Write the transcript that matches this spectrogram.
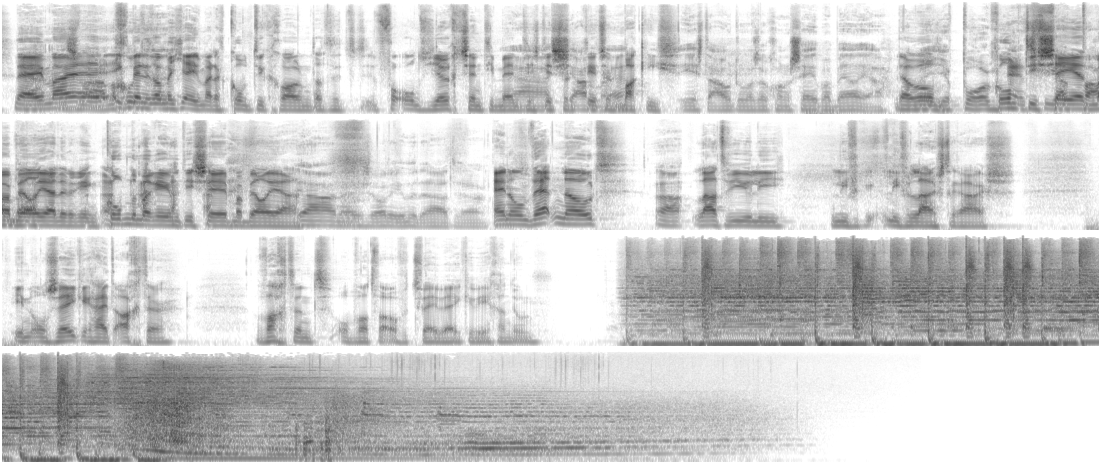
Nee, Ja, maar, dat is waar. eh, Maar ik goed, ben het wel eh, met je eens. Maar dat komt natuurlijk gewoon omdat het voor ons jeugdsentiment Ja, is. Dit soort, dit soort bakkies. De eerste auto was ook gewoon een Seat Marbella. Daarom. Poor Komt die Seat. Marbella erin. Kom er maar in met die Seat Marbella. Ja, nee, sorry, inderdaad. Ja. En on that note Ja. laten we jullie, lieve, lieve luisteraars, in onzekerheid achter. Wachtend op wat we over twee weken weer gaan doen. Thank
